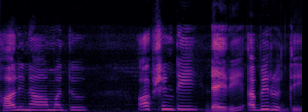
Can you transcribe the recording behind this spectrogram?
ಹಾಲಿನ ಆಮದು ಆಪ್ಷನ್ ಡಿ ಡೈರಿ ಅಭಿವೃದ್ಧಿ.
